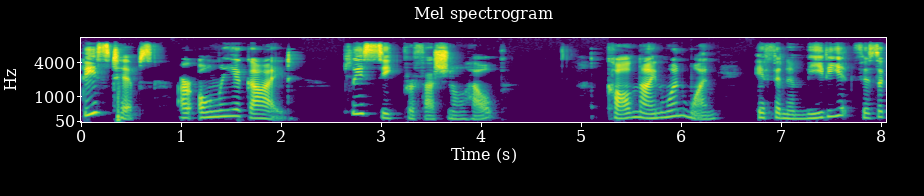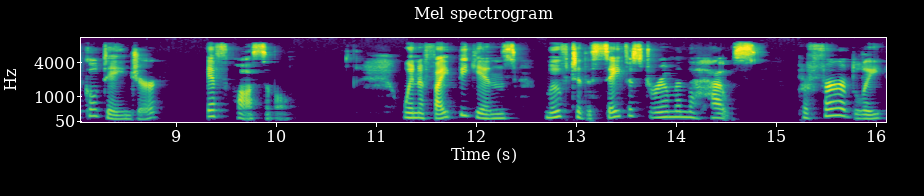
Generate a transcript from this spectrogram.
These tips are only a guide. Please seek professional help. Call 911 if in immediate physical danger, if possible. When a fight begins, move to the safest room in the house, preferably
